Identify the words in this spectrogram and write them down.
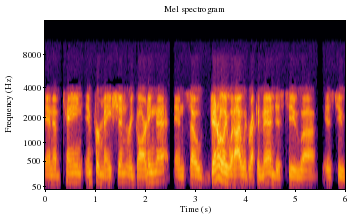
and obtain information regarding that. And so, generally, what I would recommend is to uh, is to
